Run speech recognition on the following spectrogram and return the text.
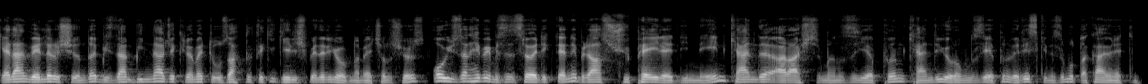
Gelen veriler ışığında bizden binlerce kilometre uzaklıktaki gelişmeleri yorumlamaya çalışıyoruz. O yüzden hepimizin söylediklerini biraz şüpheyle dinleyin. Kendi araştırmanızı yapın, kendi yorumunuzu yapın ve riskinizi mutlaka yönetin.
